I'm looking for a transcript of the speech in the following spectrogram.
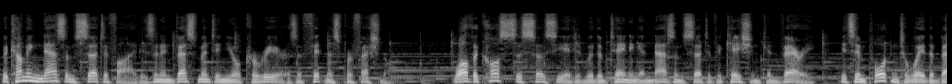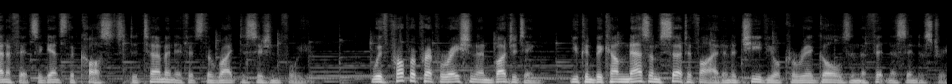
becoming NASM certified is an investment in your career as a fitness professional. While the costs associated with obtaining a NASM certification can vary, it's important to weigh the benefits against the costs to determine if it's the right decision for you. With proper preparation and budgeting, you can become NASM certified and achieve your career goals in the fitness industry.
